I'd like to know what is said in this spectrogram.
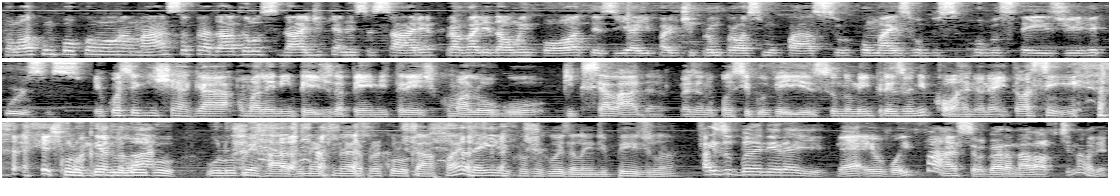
coloca um pouco a mão na massa para dar a velocidade que é necessária para validar uma hipótese e aí partir para um próximo passo com mais robustez de recursos. Eu consigo enxergar uma landing page da PM3 com uma logo pixelada, mas eu não consigo ver isso numa empresa unicórnio, né? Então, assim, colocando o logo, o logo errado, né? Que não era para colocar. Faz aí qualquer coisa landing page lá. Faz o banner aí, né? Eu vou e faço. Agora na Loft não, né?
